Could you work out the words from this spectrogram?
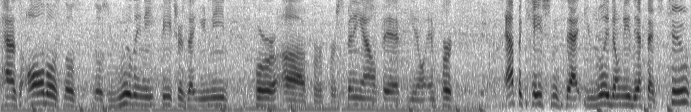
Has all those, those, those really neat features that you need for, uh, for, for spinning outfit, you know, and for applications that you really don't need the FX2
